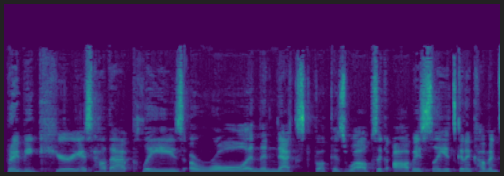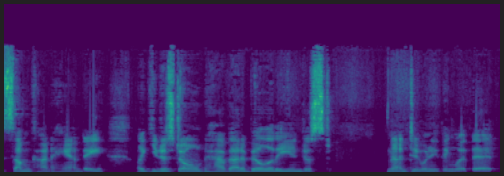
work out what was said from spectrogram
but I'd be curious how that plays a role in the next book as well. Because like obviously it's going to come in some kind of handy. Like you just don't have that ability and just not do anything with it.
